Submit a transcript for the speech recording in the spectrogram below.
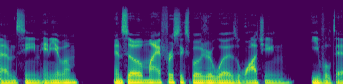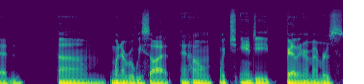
I haven't seen any of them. And so my first exposure was watching Evil Dead um, whenever we saw it at home, which Angie barely remembers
